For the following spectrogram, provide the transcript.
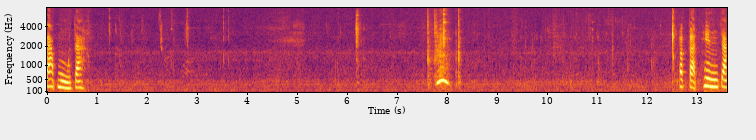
ลาบหมูจ้ะผักกาดหินจ้ะ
